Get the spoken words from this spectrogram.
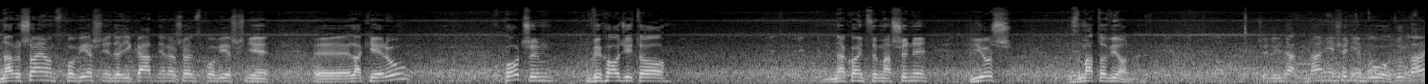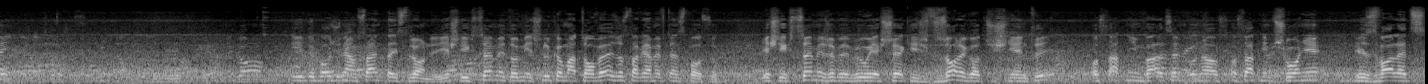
Naruszając powierzchnię, delikatnie naruszając powierzchnię e, lakieru, po czym wychodzi to na końcu maszyny już zmatowione. Czyli na, naniesienie było tutaj i wychodzi nam z tamtej strony. Jeśli chcemy to mieć tylko matowe, zostawiamy w ten sposób. Jeśli chcemy, żeby był jeszcze jakiś wzorek odciśnięty, ostatnim walcem, na ostatnim członie jest walec,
